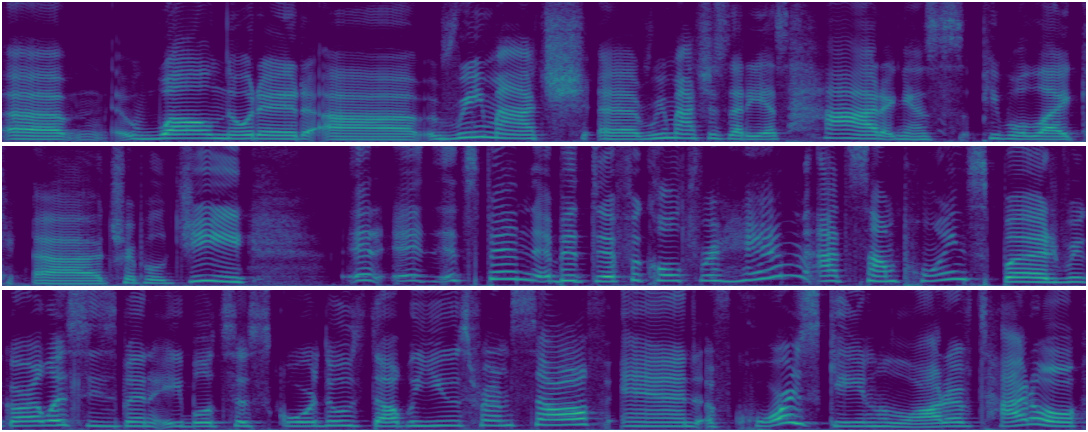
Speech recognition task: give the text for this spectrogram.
uh, well-noted rematch uh, rematches that he has had against people like uh, Triple G it, it, it's been a bit difficult for him at some points, but regardless, he's been able to score those W's for himself and, of course, gain a lot of title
